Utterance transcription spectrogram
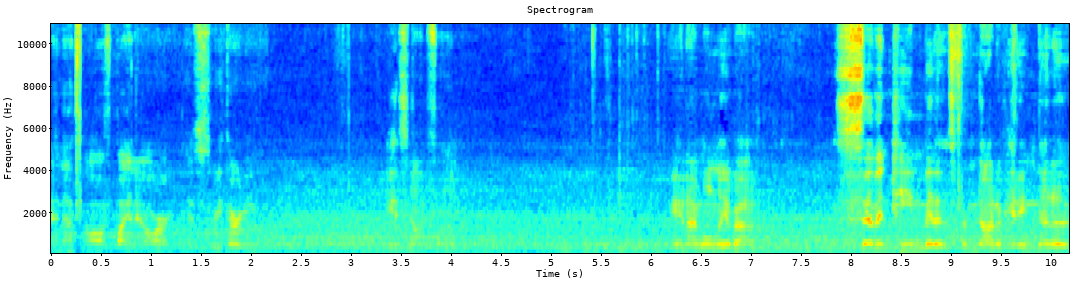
and that's off by an hour, it's 3.30, it's not fun. And I'm only about 17 minutes from not of hitting none of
